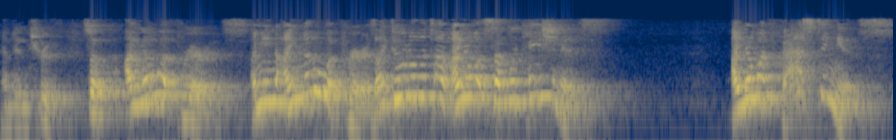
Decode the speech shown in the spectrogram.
and in truth. So I know what prayer is. I mean, I know what prayer is. I do it all the time. I know what supplication is. I know what fasting is.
